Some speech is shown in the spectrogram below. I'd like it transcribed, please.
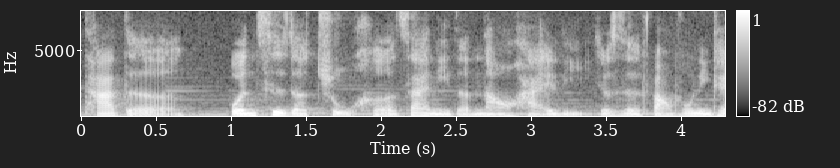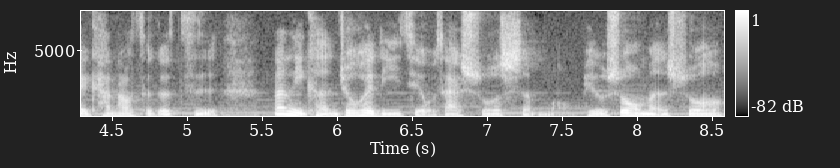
它的。文字的组合在你的脑海里，就是仿佛你可以看到这个字，那你可能就会理解我在说什么。比如说，我们说，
